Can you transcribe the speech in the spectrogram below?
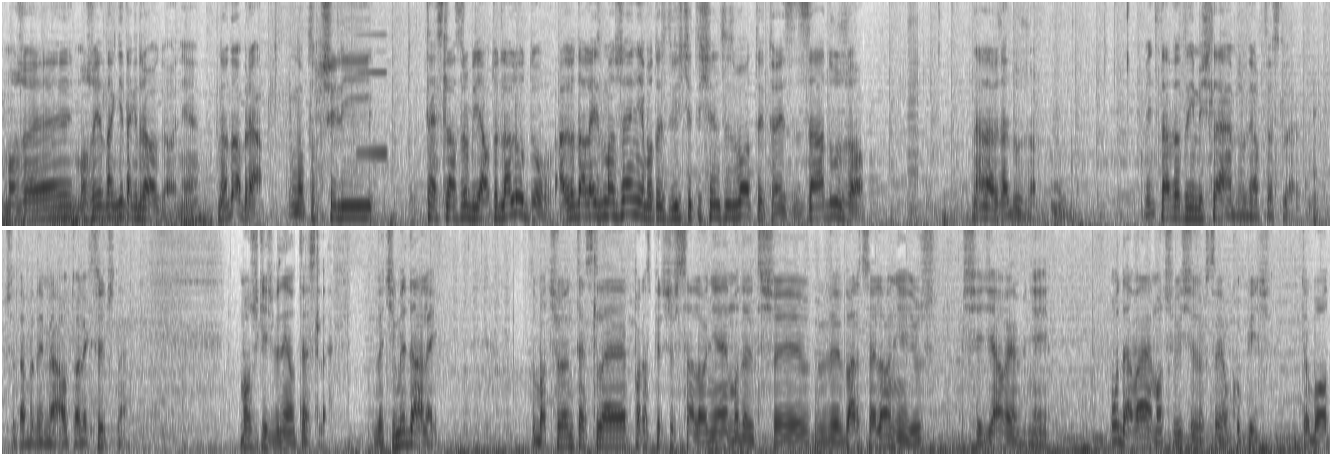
może, może jednak nie tak drogo, nie? No dobra, no to czyli Tesla zrobi auto dla ludu, ale dalej jest marzenie, bo to jest 200 tysięcy złotych, to jest za dużo. Nadal za dużo. Więc nawet nie myślałem, że będę miał Tesla. Czy tam będę miał auto elektryczne. Może kiedyś będę miał Tesla. Lecimy dalej. Zobaczyłem Teslę po raz pierwszy w salonie Model 3 w Barcelonie. Już siedziałem w niej. Udawałem oczywiście, że chcę ją kupić. To było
